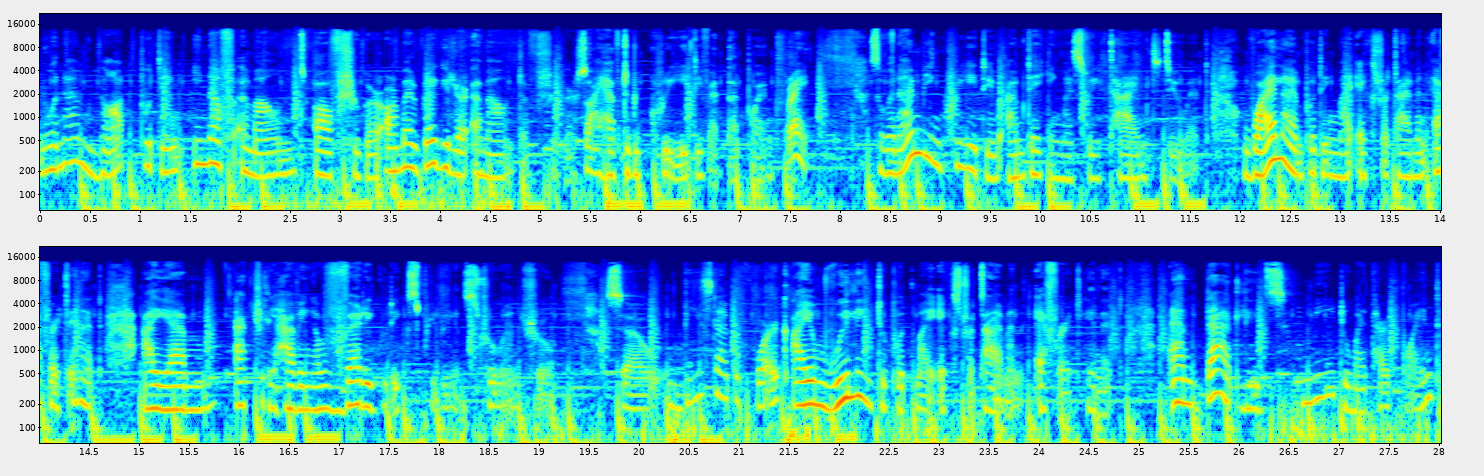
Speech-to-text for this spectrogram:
when I'm not putting enough amount of sugar or my regular amount of sugar. So I have to be creative at that point, right? So when I'm being creative, I'm taking my sweet time to do it. While I'm putting my extra time and effort in it, I am actually having a very good experience through and through. So these type of work, I am willing to put my extra time and effort in it. And that leads me to my third point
